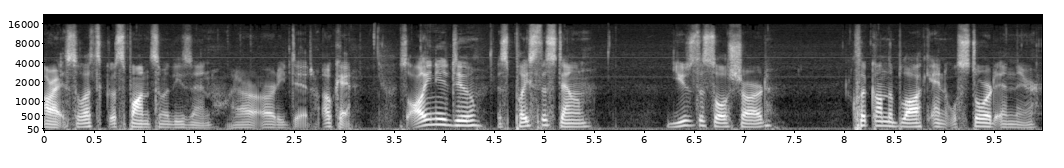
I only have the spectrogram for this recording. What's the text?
Alright, so let's go spawn some of these in. I already did. Okay, so all you need to do is place this down, use the soul shard, click on the block, and it will store it in there.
